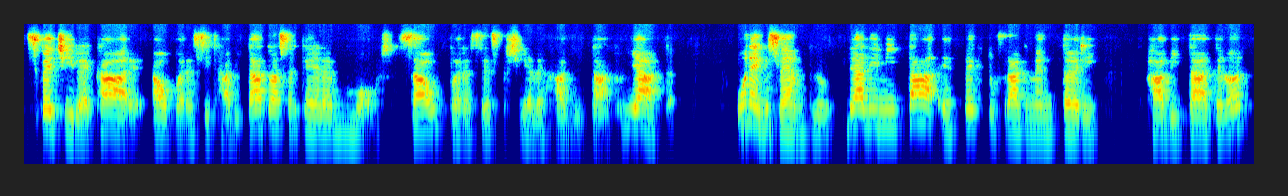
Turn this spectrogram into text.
speciile care au părăsit habitatul, astfel că ele mor sau părăsesc și ele habitatul. Iată, un exemplu de a limita efectul fragmentării habitatelor,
